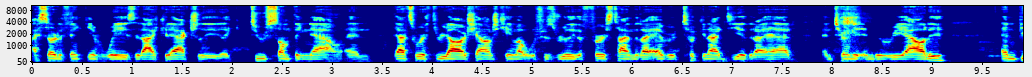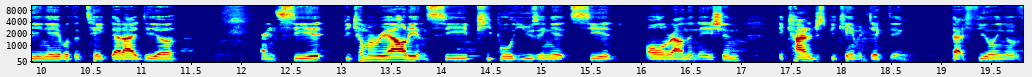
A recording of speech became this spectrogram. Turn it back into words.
I started thinking of ways that I could actually like do something now. And that's where three dollar challenge came up, which was really the first time that I ever took an idea that I had and turned it into reality. And being able to take that idea and see it become a reality and see people using it, see it all around the nation, it kind of just became addicting. That feeling of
